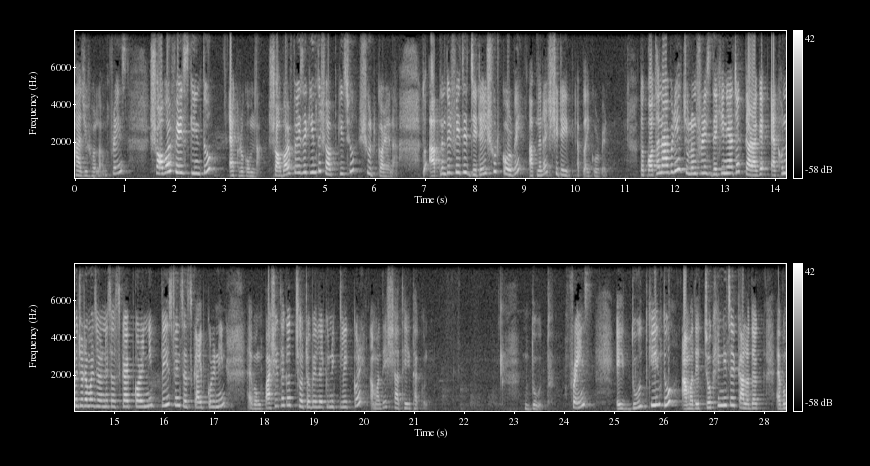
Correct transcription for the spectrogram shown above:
হাজির হলাম। ফ্রেন্ডস সবার ফেস কিন্তু একরকম না। সবার ফেজে কিন্তু সব কিছু শ্যুট করে না। তো আপনাদের ফেজে যেটাই শ্যুট করবে, আপনারা সেটাই অ্যাপ্লাই করবেন। তো কথা না বেরিয়ে চলুন ফ্রেন্ডস দেখে নেওয়া যাক। তার আগে এখনও যারা আমার চ্যানেলে সাবস্ক্রাইব করেননি প্লিজ ফ্রেন্ডস সাবস্ক্রাইব করে নিন এবং পাশে থাকা ছোটো বেল আইকনে ক্লিক করে আমাদের সাথেই থাকুন। দুধ। ফ্রেন্ডস এই দুধ কিন্তু আমাদের চোখের নিচের কালো দাগ এবং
